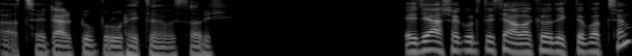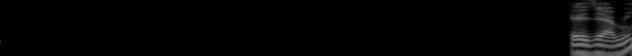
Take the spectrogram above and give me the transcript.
আচ্ছা এটা একটু উপরে উঠাইতে হবে সরি এই যে আশা করতেছি আমাকেও দেখতে পাচ্ছেন। এই যে আমি।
